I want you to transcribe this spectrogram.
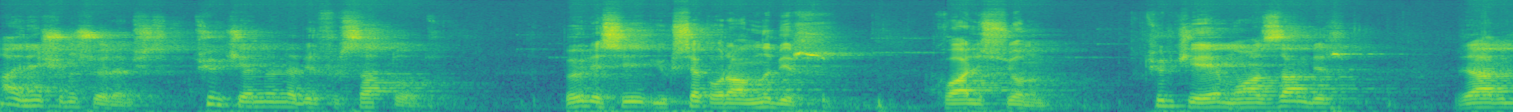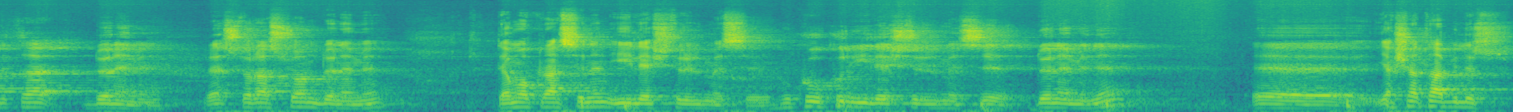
Aynen şunu söylemişti. Türkiye'nin önüne bir fırsat doğdu. Böylesi yüksek oranlı bir koalisyonun Türkiye'ye muazzam bir rehabilite dönemi, restorasyon dönemi, demokrasinin iyileştirilmesi, hukukun iyileştirilmesi dönemini eee, yaşatabilir.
